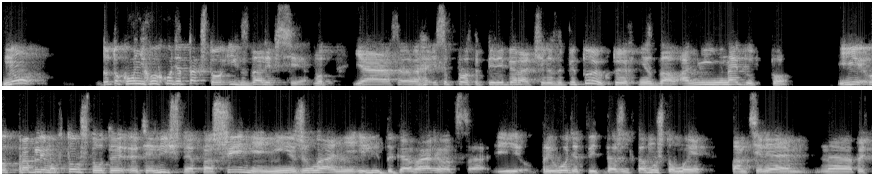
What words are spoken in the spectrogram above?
Ну, да только у них выходит так, что их сдали все. Вот я, э, если просто перебирать через запятую, кто их не сдал, они не найдут кто. И вот проблема в том, что вот э, эти личные отношения, нежелание или договариваться, и приводят ведь даже к тому, что мы там теряем, э, то есть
